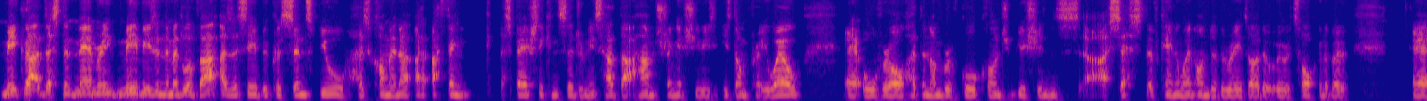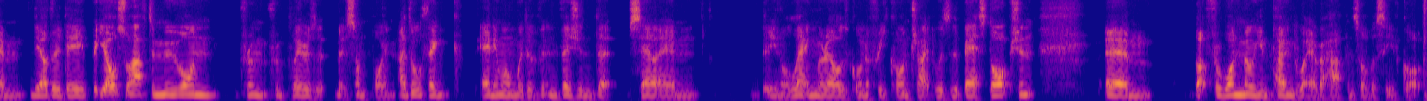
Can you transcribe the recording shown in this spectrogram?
make that distant memory. Maybe he's in the middle of that, as I say, because since Beale has come in, I, I think, especially considering he's had that hamstring issue, he's, he's done pretty well. Uh, overall. Had a number of goal contributions, uh, assists that kind of went under the radar that we were talking about um, the other day. But you also have to move on from from players at, at some point. I don't think anyone would have envisioned that sell, um, you know, letting Morelos go on a free contract was the best option. Um, but for one million pound, whatever happens, obviously you've got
